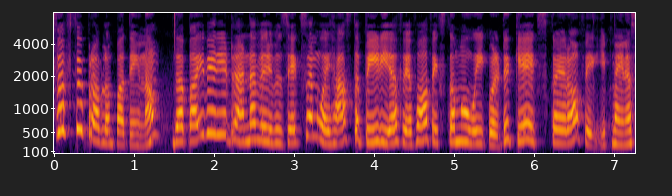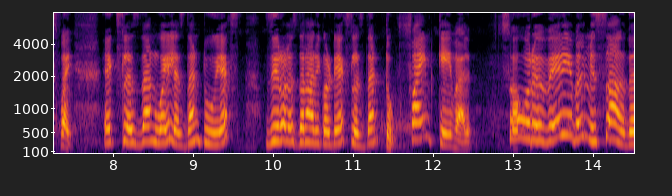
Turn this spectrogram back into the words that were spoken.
ஃபிஃப்த்து ப்ராப்ளம் பார்த்தீங்கன்னா the bivariate random variables x and y has the PDF f of x comma y equal to k x square of it minus five x less than y less than two x zero less than or equal to x less than two find k value so ஒரு வேரியபிள் மிஸ் ஆகுது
